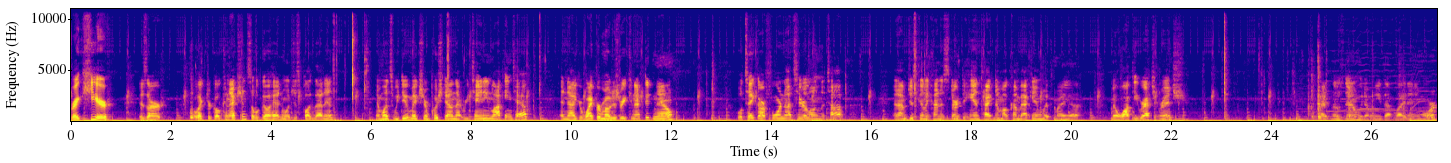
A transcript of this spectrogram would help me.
Right here is our electrical connection, so we'll go ahead and we'll just plug that in. And once we do, make sure and push down that retaining locking tab. And now your wiper mode is reconnected. Now, we'll take our four nuts here along the top. And I'm just gonna kind of start to hand tighten them. I'll come back in with my uh, Milwaukee ratchet wrench. Tighten those down. We don't need that light anymore.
